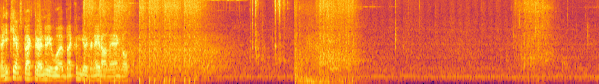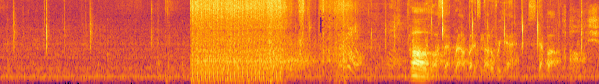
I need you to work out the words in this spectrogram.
Yeah, he camps back there. I knew he would, but I couldn't get a grenade on the angle. We Oh, lost that round, but it's not over yet. Step up. Holy shit.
